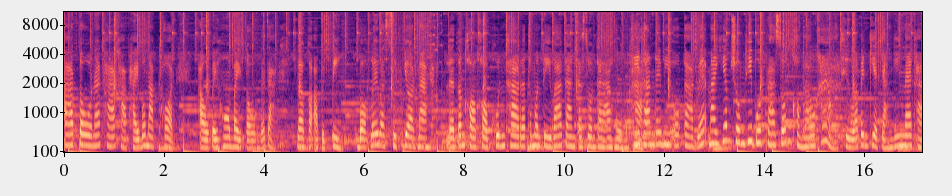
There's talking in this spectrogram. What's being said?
ปลาโตนะคะค่ะไผบ่มักทอด เอาไปห่อใบตองเด้อจ้ะแล้วก็เอาไปปิ้ง บอกเลยว่าสุดยอดมากค่ะ และต้องขอขอบคุณค่ะรัฐมนตรีว่าการกระทรวงกลาโหมค่ะที่ท่านได้มีโอกาสแวะมาเยี่ยมชมที่บูธปลาส้มของเราค่ะ ถือว่าเป็นเกียรติอย่างยิ่งนะคะ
